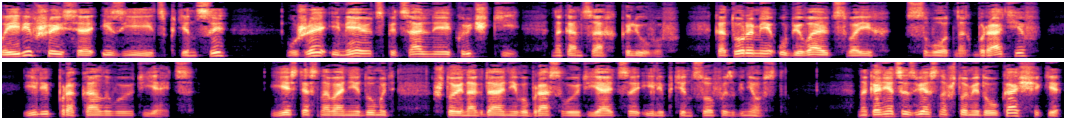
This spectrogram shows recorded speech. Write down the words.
Появившиеся из яиц птенцы — уже имеют специальные крючки на концах клювов, которыми убивают своих сводных братьев или прокалывают яйца. Есть основания думать, что иногда они выбрасывают яйца или птенцов из гнезд. Наконец, известно, что медоуказчики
